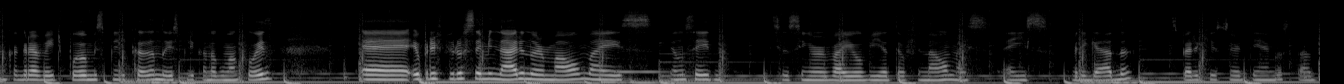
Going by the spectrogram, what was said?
Nunca gravei, tipo, eu me explicando explicando alguma coisa. É, eu prefiro o seminário normal, mas eu não sei se o senhor vai ouvir até o final, mas é isso. Obrigada. Espero que o senhor tenha gostado.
